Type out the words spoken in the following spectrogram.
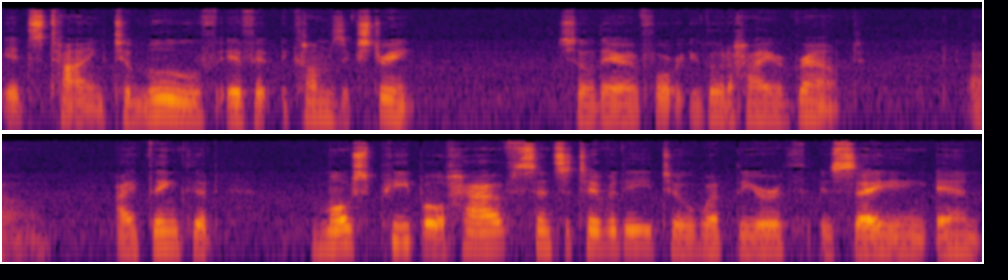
it's time to move if it becomes extreme. So, therefore, you go to higher ground. Uh, I think that most people have sensitivity to what the earth is saying and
